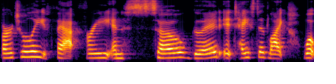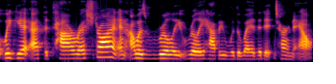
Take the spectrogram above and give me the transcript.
virtually fat free and so good. It tasted like what we get at the Thai restaurant and I was really, really happy with the way that it turned out.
